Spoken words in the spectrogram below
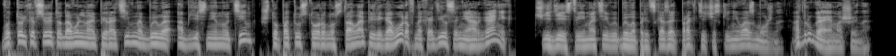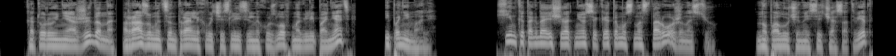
Вот только все это довольно оперативно было объяснено тем, что по ту сторону стола переговоров находился не органик, чьи действия и мотивы было предсказать практически невозможно, а другая машина, которую неожиданно разумы центральных вычислительных узлов могли понять и понимали. Хинка тогда еще отнесся к этому с настороженностью, но полученный сейчас ответ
